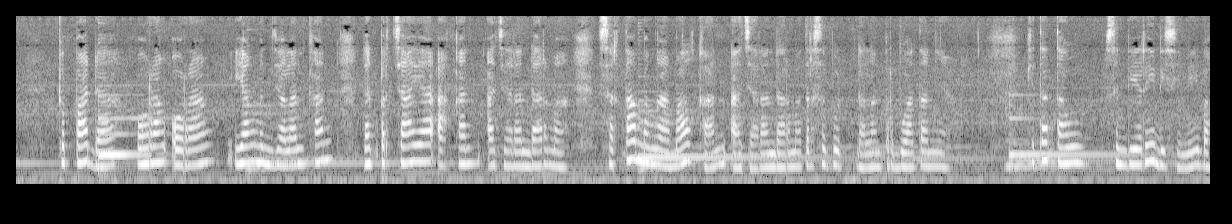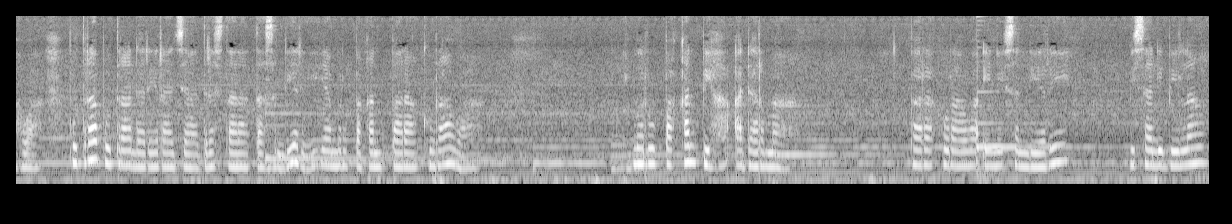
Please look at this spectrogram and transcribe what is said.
kepada orang-orang yang menjalankan dan percaya akan ajaran Dharma serta mengamalkan ajaran Dharma tersebut dalam perbuatannya. Kita tahu sendiri di sini bahwa putra-putra dari Raja Drestarata sendiri yang merupakan para Kurawa merupakan pihak Adharma para Kurawa ini sendiri bisa dibilang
